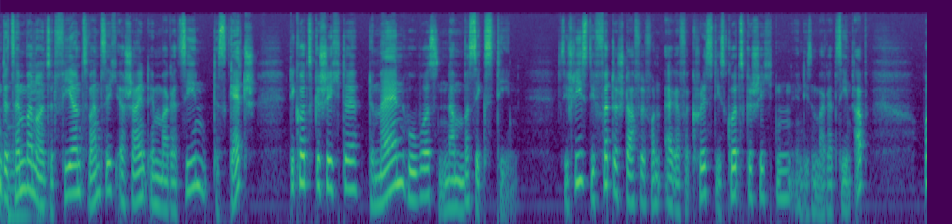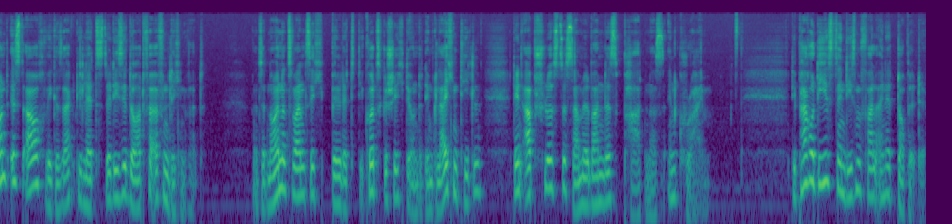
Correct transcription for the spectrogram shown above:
10. Dezember 1924 erscheint im Magazin The Sketch die Kurzgeschichte The Man Who Was Number 16. Sie schließt die vierte Staffel von Agatha Christie's Kurzgeschichten in diesem Magazin ab und ist auch, wie gesagt, die letzte, die sie dort veröffentlichen wird. 1929 bildet die Kurzgeschichte unter dem gleichen Titel den Abschluss des Sammelbandes Partners in Crime. Die Parodie ist in diesem Fall eine doppelte.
